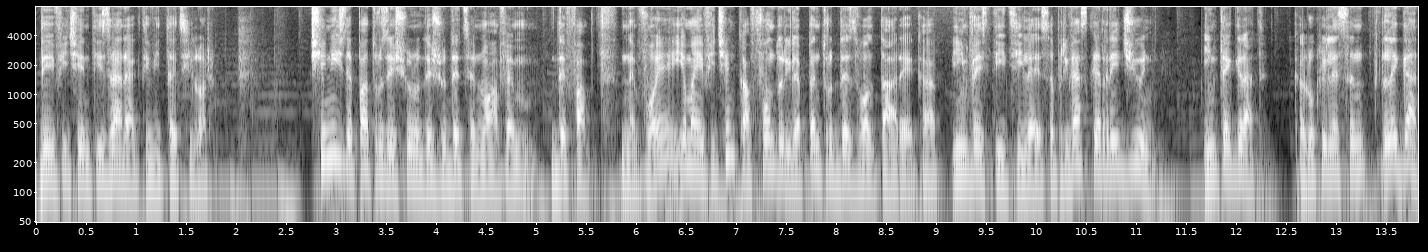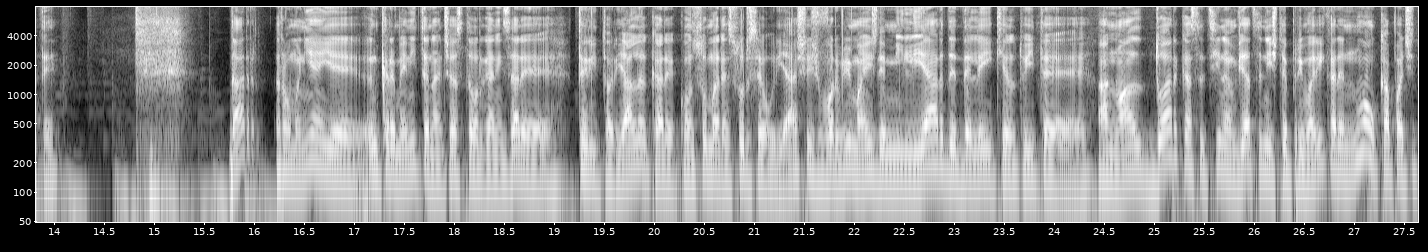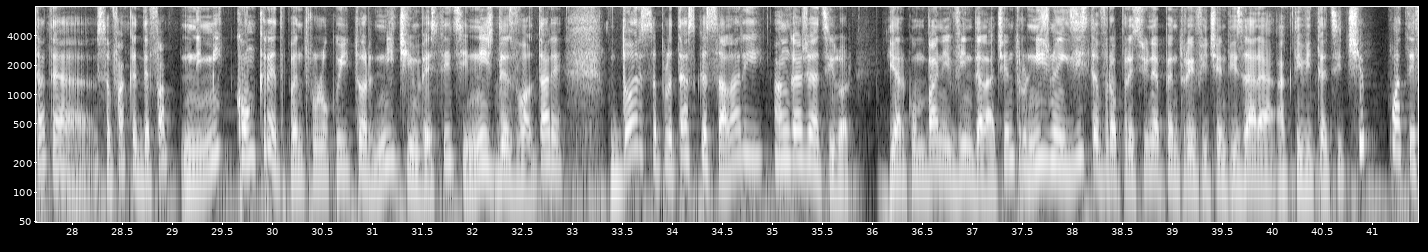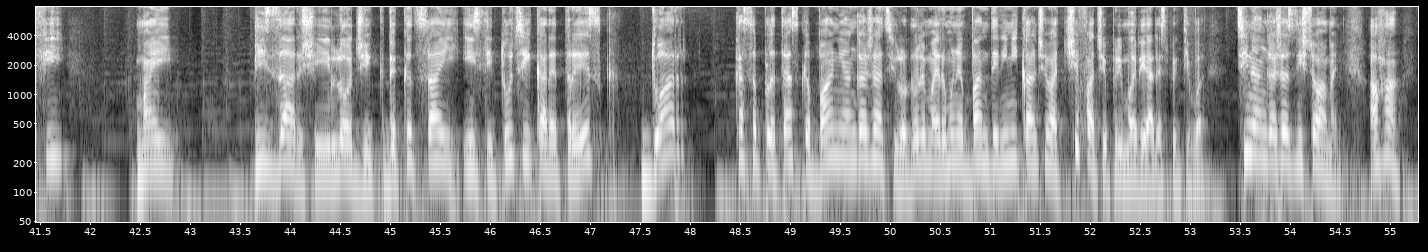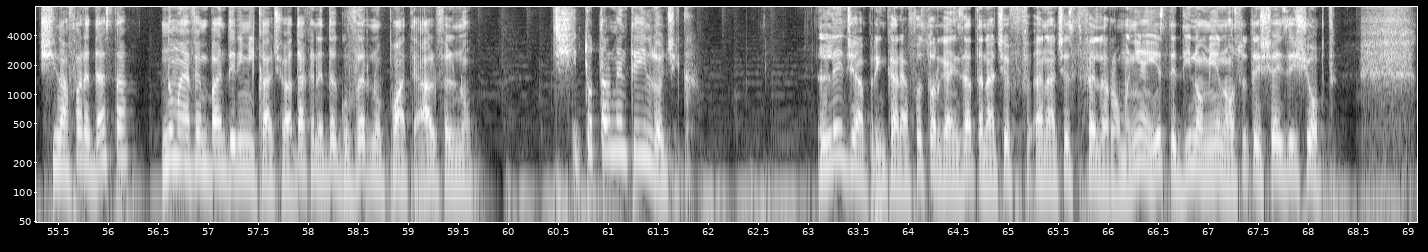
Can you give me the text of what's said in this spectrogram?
de eficientizare a activităților. Și nici de 41 de județe nu avem, de fapt, nevoie. E mai eficient ca fondurile pentru dezvoltare, ca investițiile, să privească regiuni integrat, că lucrurile sunt legate dar România e încremenită în această organizare teritorială care consumă resurse uriașe și vorbim aici de miliarde de lei cheltuite anual doar ca să țină în viață niște primării care nu au capacitatea să facă, de fapt, nimic concret pentru locuitori, nici investiții, nici dezvoltare, doar să plătească salarii angajaților. Iar cum banii vin de la centru, nici nu există vreo presiune pentru eficientizarea activității. Ce poate fi mai bizar și ilogic decât să ai instituții care trăiesc doar ca să plătească banii angajaților. Nu le mai rămâne bani de nimic altceva. Ce face primăria respectivă? ține angajați niște oameni. Aha, și în afară de asta, nu mai avem bani de nimic altceva. Dacă ne dă guvernul, poate, altfel nu. Și totalmente ilogic. Legea prin care a fost organizată în acest, în acest fel România este din 1968,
